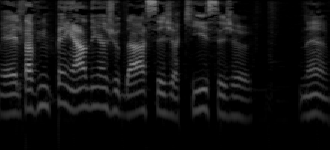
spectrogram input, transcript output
É, ele estava empenhado em ajudar, seja aqui, seja, né,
